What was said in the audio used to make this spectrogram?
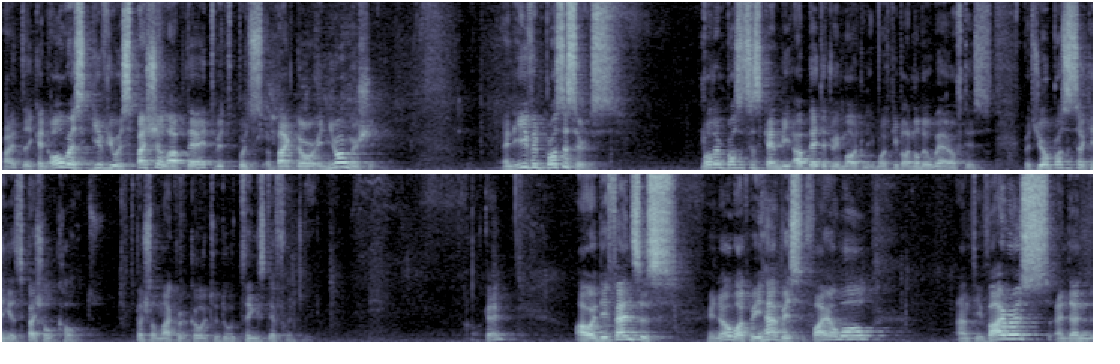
Right? They can always give you a special update which puts a backdoor in your machine. And even processors. Modern processors can be updated remotely. Most people are not aware of this. But your processor can get special code special microcode to do things differently. Okay? Our defenses, you know, what we have is firewall, antivirus, and then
